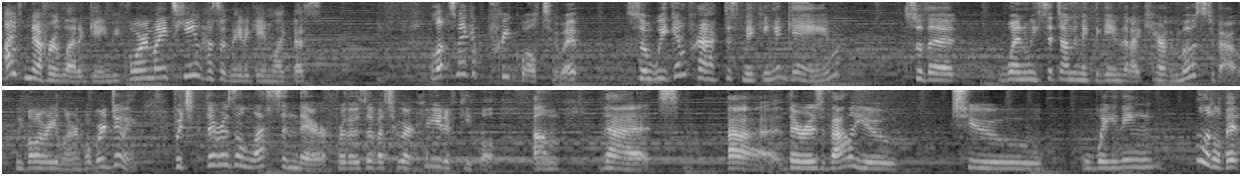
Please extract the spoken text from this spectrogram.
I've never led a game before, and my team hasn't made a game like this. Let's make a prequel to it so we can practice making a game so that when we sit down to make the game that I care the most about, we've already learned what we're doing. Which there is a lesson there for those of us who are creative people um, that uh, there is value to waiting a little bit.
